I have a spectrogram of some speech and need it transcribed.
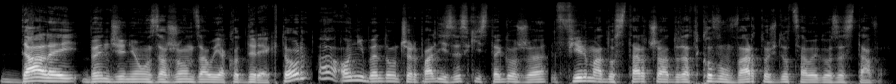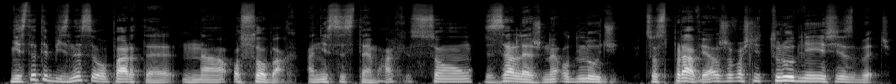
dalej będzie nią zarządzał jako dyrektor, a oni będą czerpali zyski z tego, że firma dostarcza dodatkową wartość do całego zestawu. Niestety biznesy oparte na osobach, a nie systemach są zależne od ludzi co sprawia, że właśnie trudniej jest je zbyć.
